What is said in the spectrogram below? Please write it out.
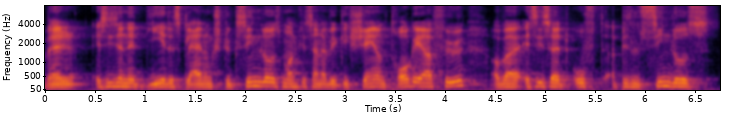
Weil es ist ja nicht jedes Kleidungsstück sinnlos, manche sind auch wirklich schön und trage ja viel, aber es ist halt oft ein bisschen sinnlos,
